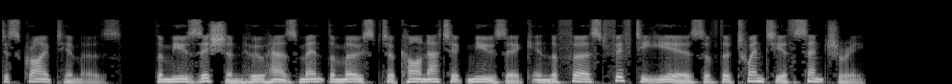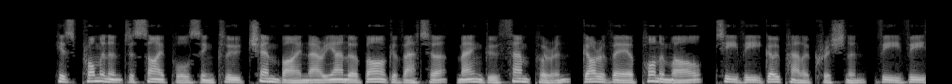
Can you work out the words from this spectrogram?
described him as the musician who has meant the most to Carnatic music in the first 50 years of the 20th century. His prominent disciples include Chembai Narayana Bhargavata, Mangu Thampuran, Guruvayur Ponnammal, T. V. Gopalakrishnan, V. V.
